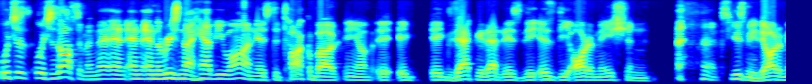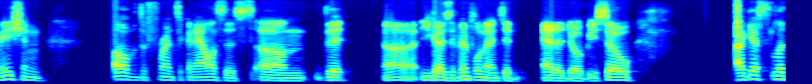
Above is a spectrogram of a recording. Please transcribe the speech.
which is which is awesome. And and and, and the reason i have you on is to talk about you know i i exactly that. Is the is the automation excuse me the automation of the forensic analysis um, that uh, you guys have implemented at adobe. So i guess let,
